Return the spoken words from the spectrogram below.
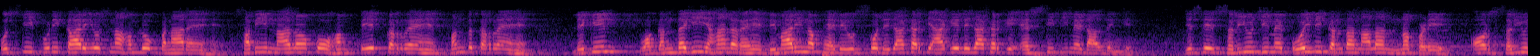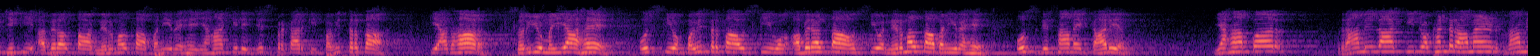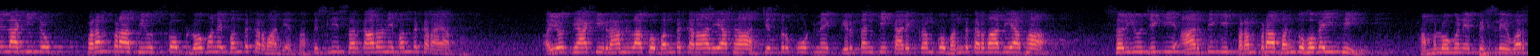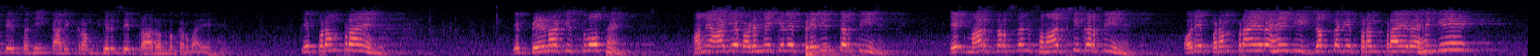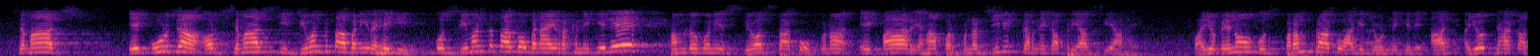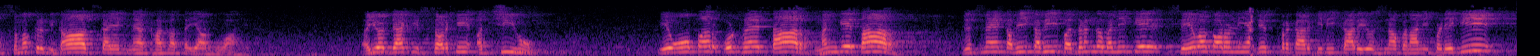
उसकी पूरी कार्य योजना हम लोग बना रहे हैं। सभी नालों को हम टेप कर रहे हैं, बंद कर रहे हैं। लेकिन वह गंदगी यहाँ न रहे, बीमारी न फैले, उसको ले जाकर के आगे, ले जाकर के एसटीपी में डाल देंगे, जिससे सरयू जी में कोई भी गंदा नाला न पड़े और सरयू जी की अविरलता और निर्मलता बनी रहे। यहाँ के लिए जिस प्रकार की पवित्रता की आधार सरयू मैया है, उसकी वो पवित्रता, उसकी वो अविरलता, उसकी वो निर्मलता बनी रहे, उस दिशा में कार्य। यहाँ पर रामलीला की जो अखंड रामायण, रामलीला की जो परंपरा थी, उसको लोगों ने बंद करवा दिया था। पिछली सरकारों ने बंद कराया था। अयोध्या की रामलीला को बंद करा दिया था। चित्रकूट में कीर्तन की कार्यक्रम को बंद करवा दिया था। सरयू जी की आरती की परंपरा बंद हो गई थी। हम लोगों ने पिछले वर्ष ये सभी कार्यक्रम फिर से प्रारंभ करवाए हैं। ये परंपराएँ हैं। ये प्रेरणा की स्रोत हैं। हमें आगे बढ़ने के लिए प्रेरित करती हैं। एक मार्गदर्शन समाज की करती हैं। और ये परंपराएँ रहेंगी। जब तक ये परंपराएँ रहेंगी, समाज, एक ऊर्जा और समाज की जीवंतता बनी रहेगी। उस जीवंतता को बनाए रखने के लिए हम लोगों ने इस व्यवस्था को पुनः एक बार यहाँ पर पुनर्जीवित करने का प्रयास किया है। भाइयों बहनों, उस परंपरा को आगे जोड़ने के लिए आज अयोध्या का समग्र विकास का एक नया खाका तैयार हुआ है। अयोध्या की सड़कें अच्छी हों। ये ओं पर उठ रहे तार, नंगे तार, जिसमें कभी कभी बजरंग बली के सेवक और जिस प्रकार की भी कार्य योजना बनानी पड़ेगी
